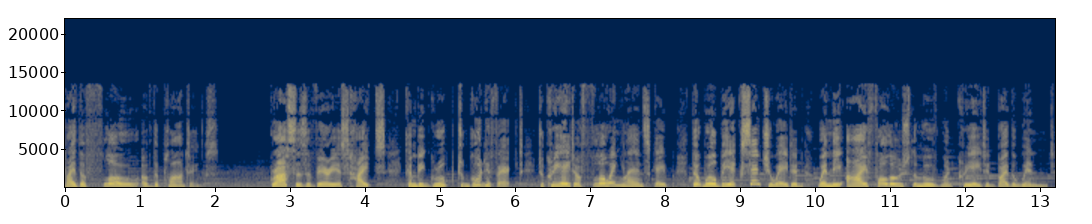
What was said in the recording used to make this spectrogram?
by the flow of the plantings. Grasses of various heights can be grouped to good effect to create a flowing landscape that will be accentuated when the eye follows the movement created by the wind.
